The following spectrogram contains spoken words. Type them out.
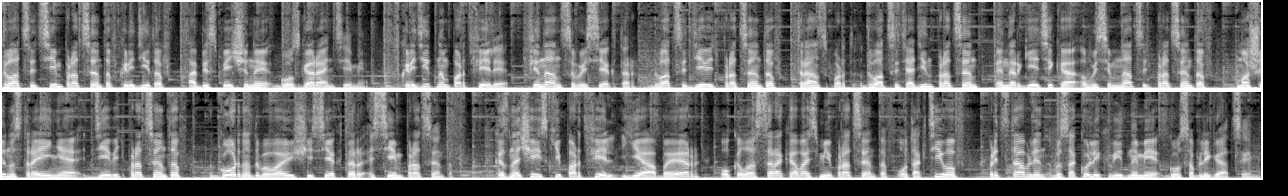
27% кредитов обеспечены госгарантиями. В кредитном портфеле финансовый сектор 29%, транспорт 21%, энергетика 18%, машиностроение 9%, горнодобывающий сектор 7%. Казначейский портфель ЕАБР около 48% от активов представлен высоколиквидными гособлигациями.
